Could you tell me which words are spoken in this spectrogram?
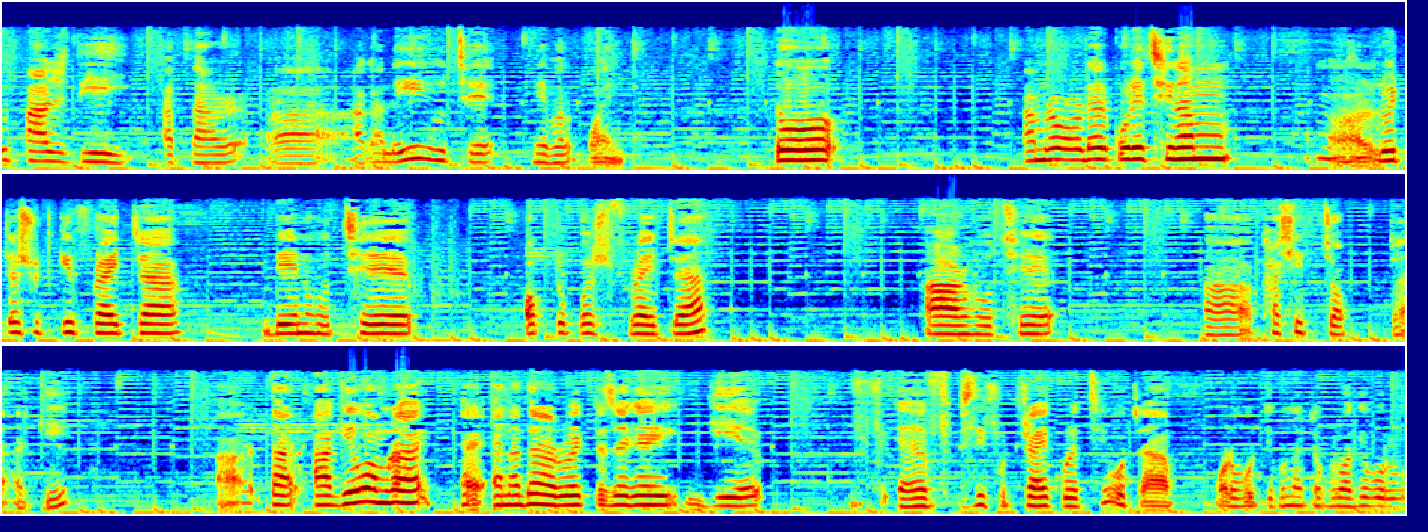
ওই পাশ দিয়েই আপনার আগালেই হচ্ছে নেভাল পয়েন্ট তো আমরা অর্ডার করেছিলাম আহ, লইট্টা শুটকি ফ্রাইটা দেন হচ্ছে অক্টোপাস ফ্রাইটা আর হচ্ছে খাসির চপটা আর কি। তার আগেও আমরা অ্যানাদার আরও একটা জায়গায় গিয়ে সি ফুড ট্রাই করেছি। ওটা পরবর্তী কোনো একটা ব্লগে বলব।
